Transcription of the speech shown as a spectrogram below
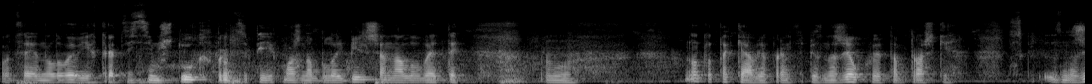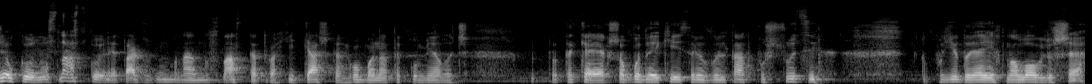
Оце я наловив їх 37 штук. В принципі, їх можна було і більше наловити. Ну, то таке, в принципі, з наживкою там трошки. З наживкою, з оснасткою, не так, вона оснастка трохи тяжка, груба на таку мелоч. То таке, якщо буде якийсь результат по щуці, то поїду я їх наловлю ще.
